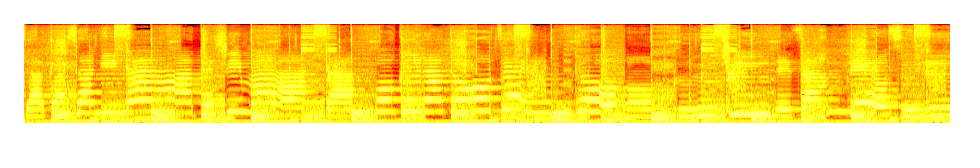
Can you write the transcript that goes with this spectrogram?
逆さになってしまった。僕ら当然今日も空中で懺悔をする。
